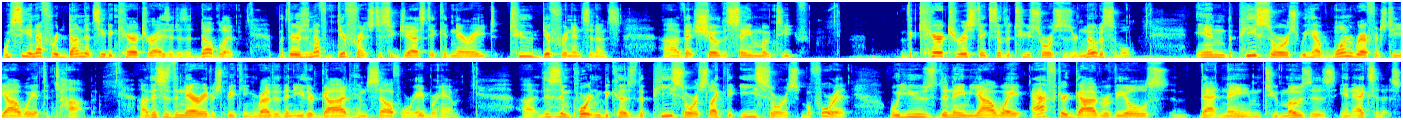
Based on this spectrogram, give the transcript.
we see enough redundancy to characterize it as a doublet, but there's enough difference to suggest it could narrate two different incidents uh, that show the same motif. The characteristics of the two sources are noticeable. In the P source, we have one reference to Yahweh at the top. Uh, this is the narrator speaking rather than either God himself or Abraham. Uh, this is important because the P source, like the E source before it, will use the name Yahweh after God reveals that name to Moses in Exodus,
